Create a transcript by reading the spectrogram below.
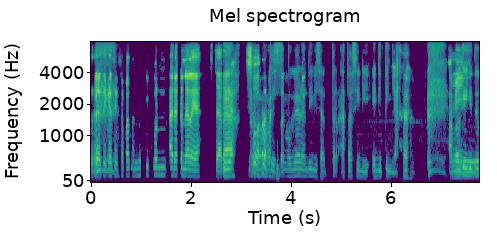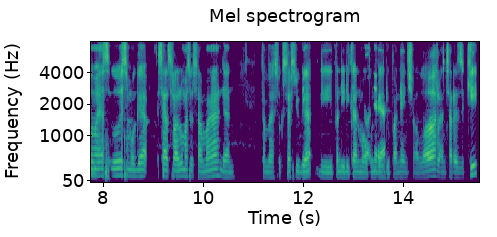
sudah dikasih kesempatan meskipun ada kendala ya secara iya, suara. Oh, semoga nanti bisa teratasi di editing ya. Amin. Oke gitu Mas U, semoga sehat selalu Mas Usama dan tambah sukses juga Amin. di pendidikan maupun ya. kehidupannya insya Allah lancar rezeki.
